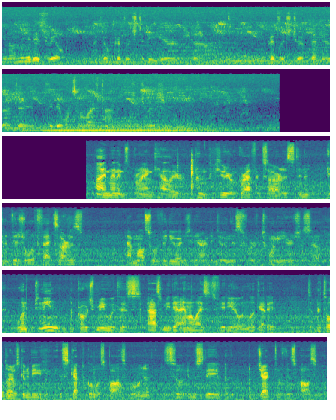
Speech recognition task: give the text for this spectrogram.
You know, I mean, it is real. I feel privileged to be here and um, privileged to have been there that day. Maybe a once in a lifetime situation. Hi, my name is Brian Callier. I'm a computer graphics artist and a, and a visual effects artist. I'm also a video engineer. I've been doing this for 20 years or so. When Janine approached me with this, asked me to analyze this video and look at it, I told her I was going to be as skeptical as possible and, so, and stay objective as possible.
